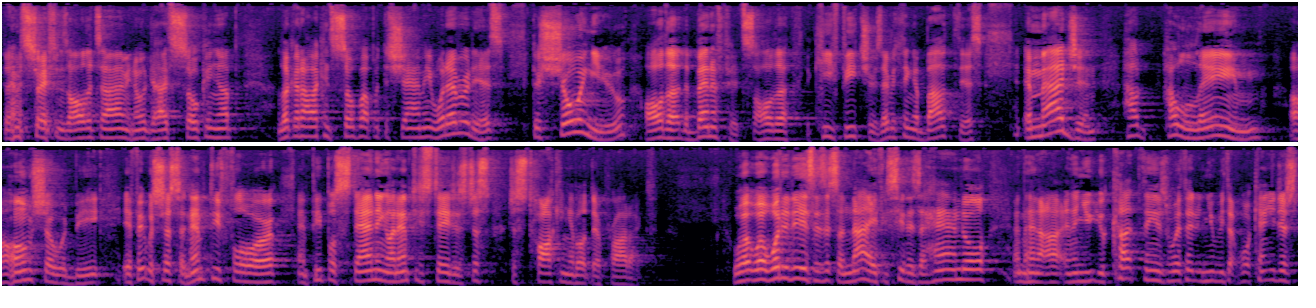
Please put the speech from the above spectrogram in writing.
demonstrations all the time. You know, guy's soaking up. Look at how I can soap up with the chamois. Whatever it is, they're showing you all the, the benefits, all the, the key features, everything about this. Imagine how, how lame a home show would be if it was just an empty floor and people standing on empty stages just, just talking about their product. Well, well, what it is is it's a knife. You see, there's a handle, and then uh, and then you, you cut things with it, and you be like, well, can't you just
